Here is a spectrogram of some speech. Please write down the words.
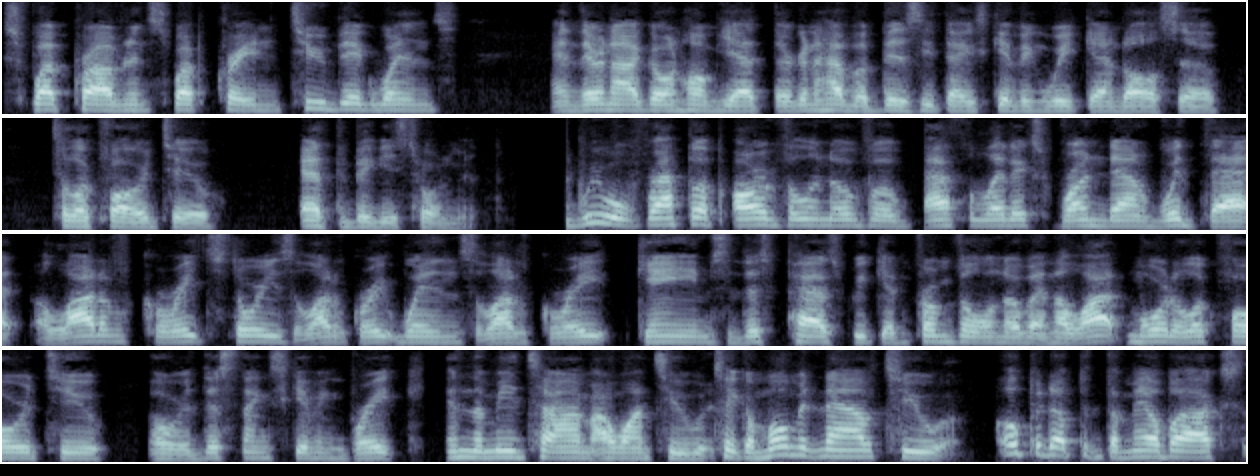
swept Providence, swept Creighton, two big wins, and they're not going home yet. They're going to have a busy Thanksgiving weekend also to look forward to at the Big East tournament. We will wrap up our Villanova athletics rundown with that. A lot of great stories, a lot of great wins, a lot of great games this past weekend from Villanova, and a lot more to look forward to over this Thanksgiving break. In the meantime, I want to take a moment now to open up the mailbox,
